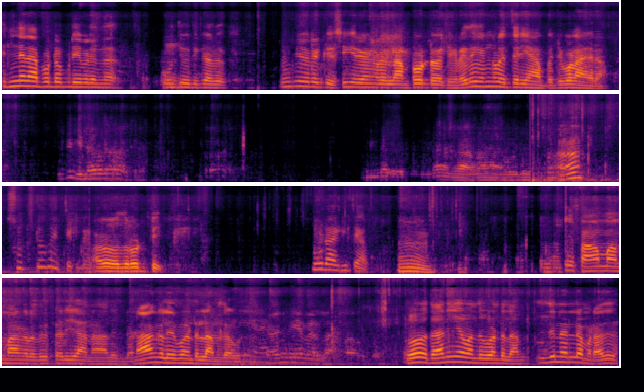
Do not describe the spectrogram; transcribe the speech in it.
சின்னதா போட்டு இப்படி இப்படி இந்த ஊத்தி ஊத்திக்காது இங்க இருக்கு சீரகங்கள் எல்லாம் போட்டு வச்சுக்கிறது இது எங்களுக்கு தெரியும் அப்ப? சுட்டு ஒரு ரொட்டி. சூடாக்கி சாப்பிடும் ம். சாமான் வாங்குறது சரியான ஆள் இல்லை. நாங்களே வேண்டலாம் ஓ தனியா வந்து வேண்டலாம். இது நல்ல மேடம் அது?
